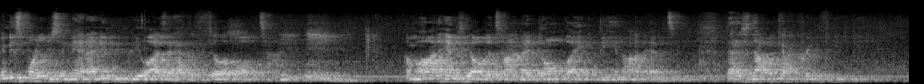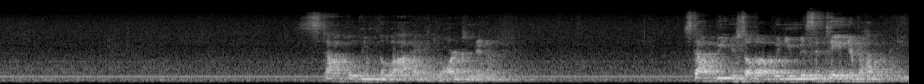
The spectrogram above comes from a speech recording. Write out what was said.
Maybe this morning you say, Man, I didn't realize I have to fill up all the time. I'm on empty all the time. I don't like being on empty. That is not what God created for you to be. Stop believing the lie that you aren't doing enough. Stop beating yourself up when you miss a day in your Bible reading.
